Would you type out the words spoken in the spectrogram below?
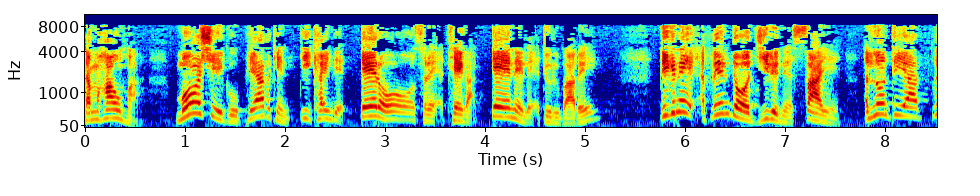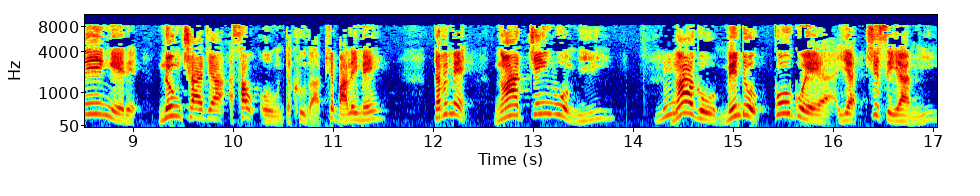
ဓမ္မဟောင်းမှာမောရှေကိုဘုရားသခင်တီးခိုင်းတဲ့တဲတော်ဆိုတဲ့အထက်ကတဲနဲ့လေအတူတူပါပဲ ဒီကနေ့အသင်းတော်ကြီးတွေနဲ့စရင်အလွန်တရာသေးငယ်တဲ့နှုံချာချာအဆောက်အုံတစ်ခုသာဖြစ်ပါလိမ့်မယ်ဒါပေမဲ့ငါကျင်းဝတ်မည်ငါကိုမင်းတို့ကိုးကွယ်ရာအရာဖြစ်စေရမည်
